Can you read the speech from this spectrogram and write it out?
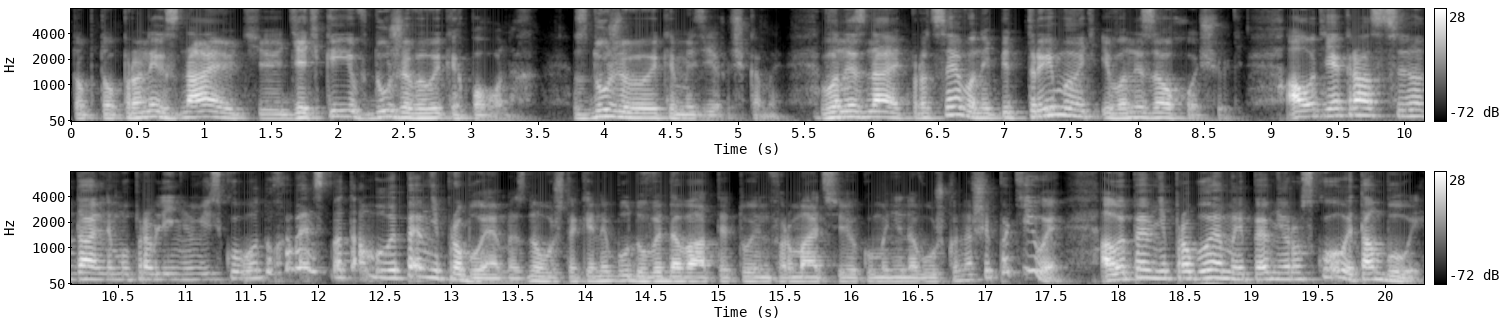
Тобто про них знають е, дядьки в дуже великих погонах, з дуже великими зірочками. Вони знають про це, вони підтримують і вони заохочують. А от якраз з синодальним управлінням військового духовенства там були певні проблеми. Знову ж таки, не буду видавати ту інформацію, яку мені на вушко нашепотіли, але певні проблеми і певні розколи там були.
